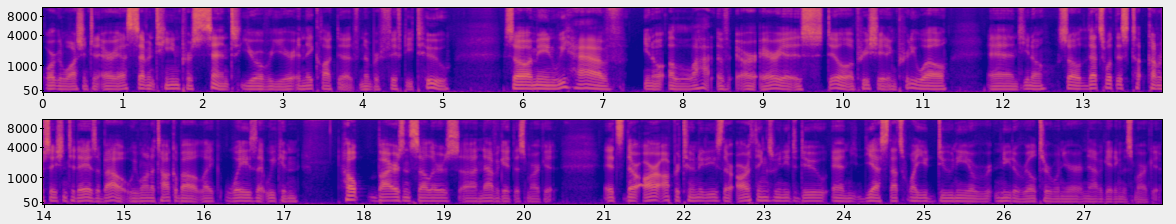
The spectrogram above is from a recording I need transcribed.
Oregon, Washington area, 17% year over year, and they clocked it at number 52. So, I mean, we have, you know, a lot of our area is still appreciating pretty well. And, you know, so that's what this t- conversation today is about. We want to talk about like ways that we can help buyers and sellers uh, navigate this market. It's there are opportunities, there are things we need to do, and yes, that's why you do need a need a realtor when you're navigating this market.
